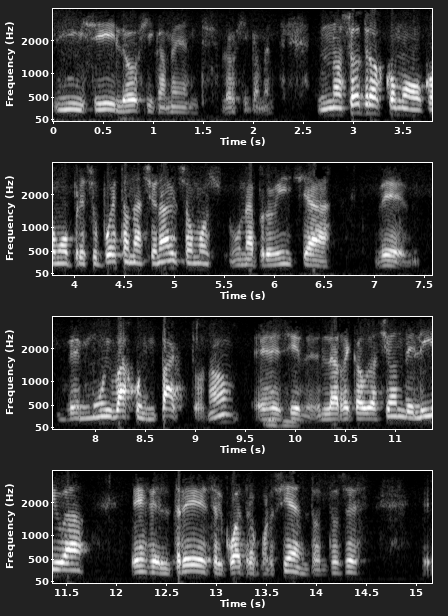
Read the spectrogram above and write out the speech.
Y sí, lógicamente, lógicamente. Nosotros como, como presupuesto nacional somos una provincia de, de muy bajo impacto, ¿no? Es decir, la recaudación del IVA es del 3, el 4%, entonces, eh,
